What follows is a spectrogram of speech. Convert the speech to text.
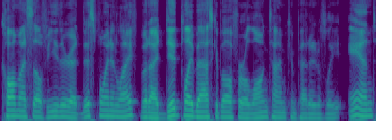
call myself either at this point in life, but I did play basketball for a long time competitively, and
